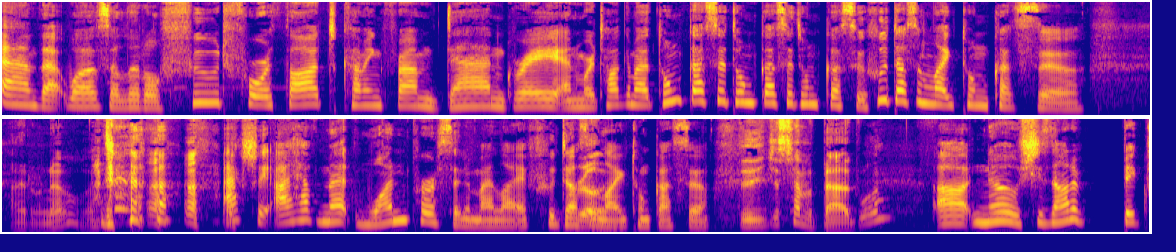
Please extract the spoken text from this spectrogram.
And that was a little food for thought coming from Dan Gray. And we're talking about tonkatsu, tonkatsu, tonkatsu. Who doesn't like tonkatsu? I don't know. Actually, I have met one person in my life who doesn't really? like tonkatsu. Did you just have a bad one? Uh, no, she's not a big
